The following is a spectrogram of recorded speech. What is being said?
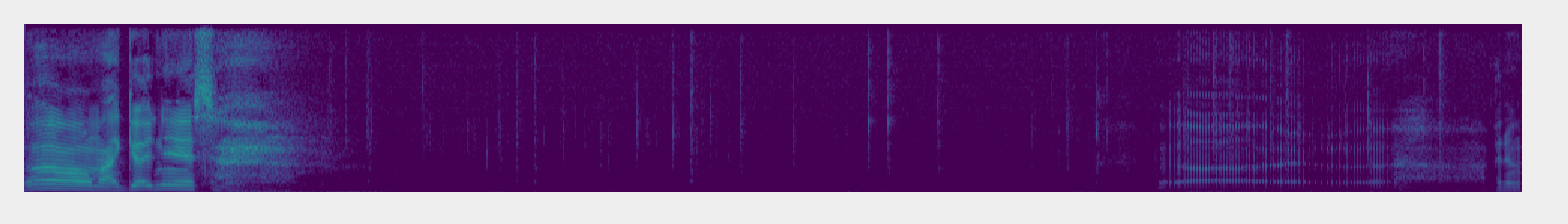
Oh, my goodness. I don't.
